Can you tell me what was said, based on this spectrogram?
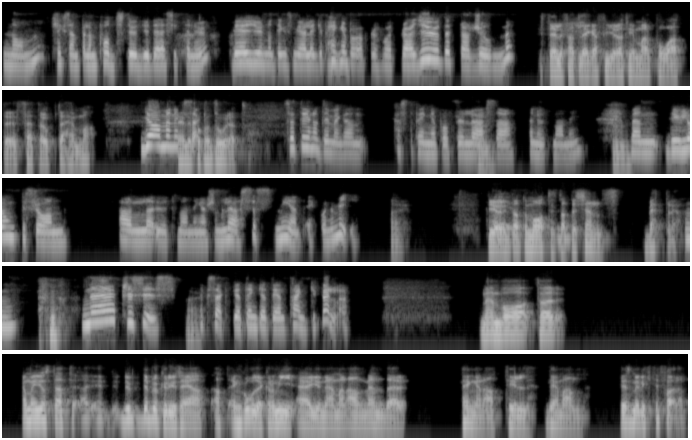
någon, till exempel en poddstudio där jag sitter nu. Det är ju någonting som jag lägger pengar på för att få ett bra ljud, ett bra rum. Istället för att lägga fyra timmar på att eh, sätta upp det hemma Ja, men eller på exakt. kontoret. Så det är någonting man kan kasta pengar på för att lösa en utmaning. Mm. Men det är långt ifrån alla utmaningar som löses med ekonomi. Nej. Det gör Eh, inte automatiskt att det känns bättre. Nej, precis. Nej. Exakt. Jag tänker att det är en tankefälla. Men vad för. Ja, men just att eh, du, det brukar du ju säga att en god ekonomi är ju när man använder pengarna till det man det som är viktigt för en.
